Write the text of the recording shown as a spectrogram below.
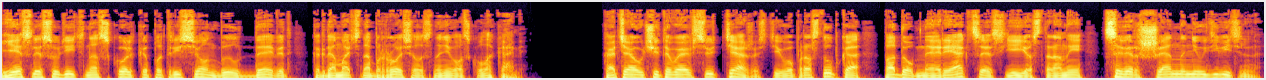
Если судить, насколько потрясен был Дэвид, когда мать набросилась на него с кулаками. Хотя, учитывая всю тяжесть его проступка, подобная реакция с ее стороны совершенно неудивительна.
